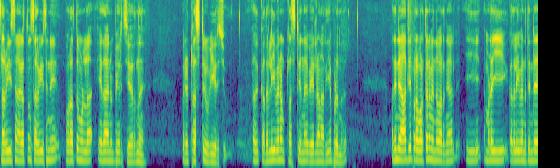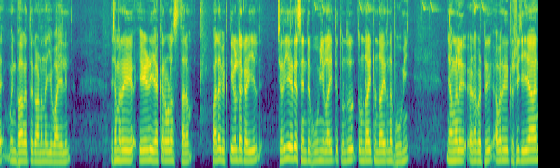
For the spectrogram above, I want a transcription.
സർവീസിനകത്തും സർവീസിന് പുറത്തുമുള്ള ഏതാനും പേർ ചേർന്ന് ഒരു ട്രസ്റ്റ് രൂപീകരിച്ചു. അത് കദളീവനം ട്രസ്റ്റ് എന്ന പേരിലാണ് അറിയപ്പെടുന്നത്. അതിന്റെ ആദ്യ പ്രവർത്തനം എന്ന് പറഞ്ഞാൽ ഈ നമ്മുടെ ഈ കദളീവനത്തിന്റെ മുൻഭാഗത്ത് കാണുന്ന ഈ വയലിൽ ഒരു ഏഴ് ഏക്കറോളം സ്ഥലം പല വ്യക്തികളുടെ കയ്യിൽ ചെറിയ ചെറിയ സെന്റ് ഭൂമികളായിട്ട് തുണ്ട് തുണ്ടായിട്ടുണ്ടായിരുന്ന ഭൂമി ഞങ്ങൾ ഇടപെട്ട് അവർ കൃഷി ചെയ്യാൻ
